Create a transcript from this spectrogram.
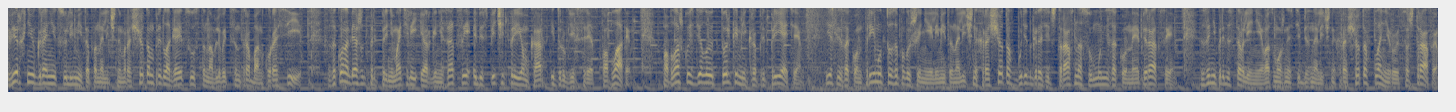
Верхнюю границу лимита по наличным расчетам предлагается устанавливать Центробанку России. Закон обяжет предпринимателей и организации обеспечить прием карт и других средств оплаты. Поблажку сделают только микропредприятия. Если закон примут, то за повышение лимита наличных расчетов будет грозить штраф на сумму незаконной операции. За непредоставление возможности безналичных расчетов планируются штрафы.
